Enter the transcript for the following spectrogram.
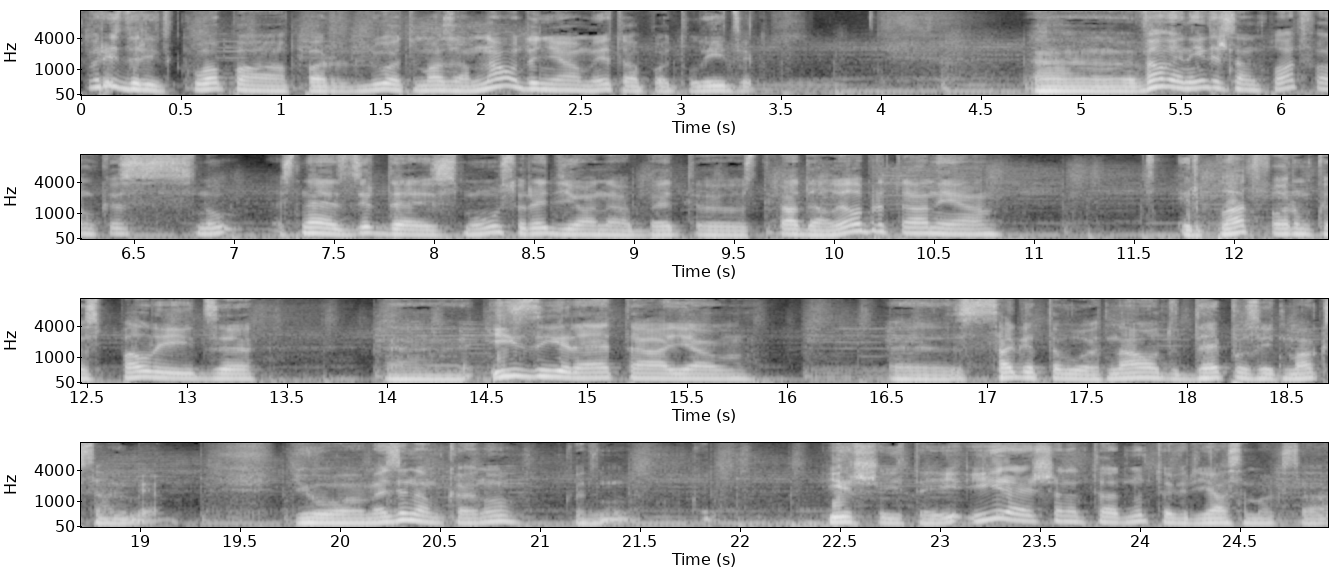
To var izdarīt kopā par ļoti mazām naudiņām, ietaupot līdzekļus. Uh, vēl viena interesanta platforma, kas nu, es neesmu dzirdējis mūsu reģionā, bet uh, strādā Lielbritānijā, ir platforma, kas palīdz uh, izīrētājiem sagatavot naudu depozītu maksājumiem. Jo mēs zinām, ka, nu, kad ir šī īrēšana, tad nu, tev ir jāsamaksā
